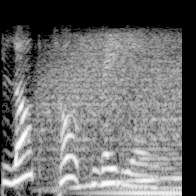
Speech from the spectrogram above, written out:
Blog Talk Radio.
